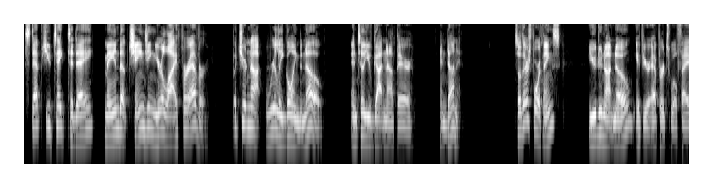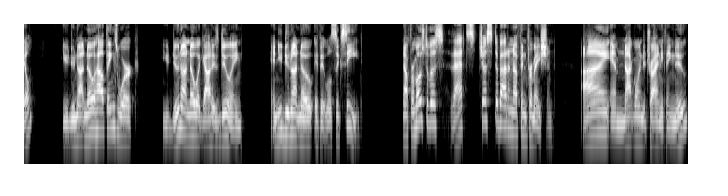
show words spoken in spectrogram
Steps you take today may end up changing your life forever, but you're not really going to know until you've gotten out there and done it. So there's four things. You do not know if your efforts will fail. You do not know how things work. You do not know what God is doing. And you do not know if it will succeed. Now, for most of us, that's just about enough information. I am not going to try anything new.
